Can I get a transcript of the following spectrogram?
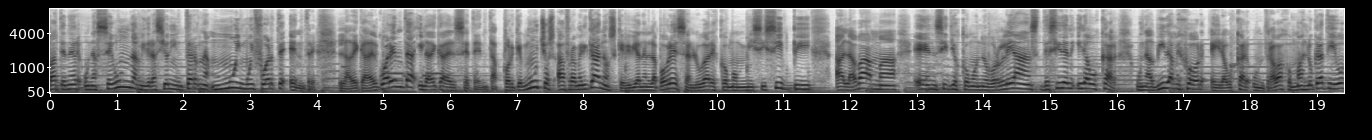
va a tener una segunda migración interna muy muy fuerte entre la década del 40 y la década del 70, porque muchos afroamericanos que vivían en la pobreza en lugares como Mississippi, Alabama, en sitios como Nueva Orleans, deciden ir a buscar una vida mejor e ir a buscar un trabajo más lucrativo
